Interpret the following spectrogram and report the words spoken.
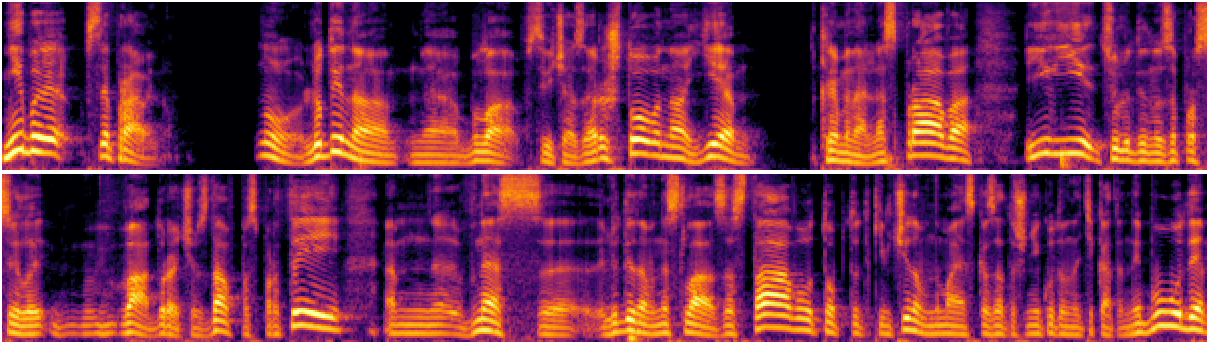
Ніби все правильно. Ну, людина е, була в свій час заарештована, є кримінальна справа. Її цю людину запросили. А, до речі, здав паспорти, ем, внес е, людина внесла заставу, тобто таким чином вона має сказати, що нікуди вона тікати не буде.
